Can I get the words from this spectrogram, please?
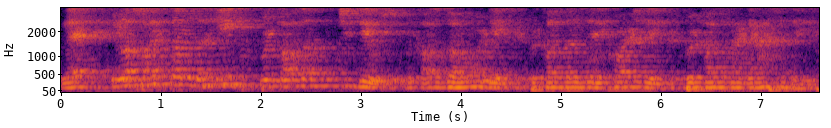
Né? E nós só estamos aqui por causa de Deus, por causa do amor dele, por causa da misericórdia dele, por causa da graça dele.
